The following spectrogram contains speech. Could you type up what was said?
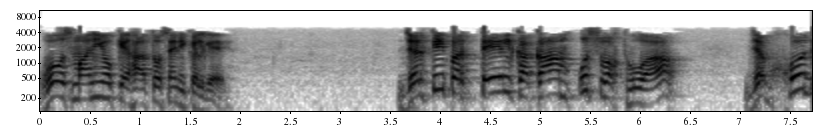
وہ عثمانیوں کے ہاتھوں سے نکل گئے۔ جلتی پر تیل کا کام اس وقت ہوا جب خود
